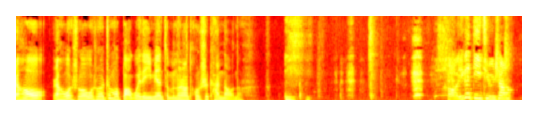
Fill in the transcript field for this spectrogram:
然后然后我说我说这么宝贵的一面，怎么能让同事看到呢？好一个低情商，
